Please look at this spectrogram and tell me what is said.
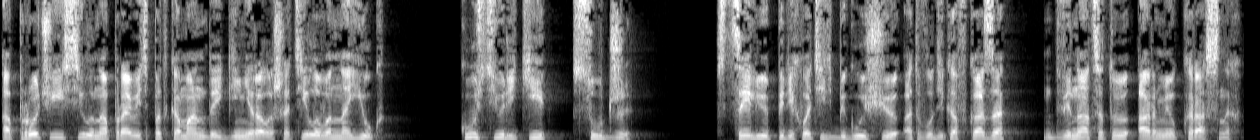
а прочие силы направить под командой генерала Шатилова на юг, к устью реки Суджи, с целью перехватить бегущую от Владикавказа 12-ю армию красных.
